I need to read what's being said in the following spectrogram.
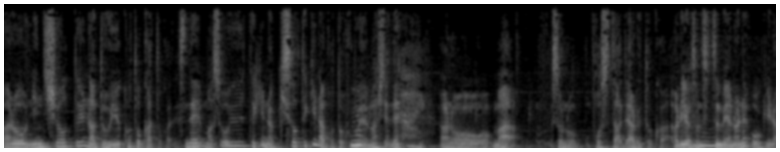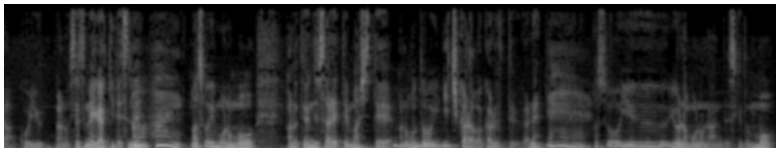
あの認知症というのはどういうことかとかですね、まあ、そういう的な基礎的なことを踏まえましてね、うんはい、あのまあそのポスターであるとか、あるいはその説明のね、大きなこういうあの説明書きですね、はい。まあ、そういうものもあの展示されてまして、あの本当、一から分かるっていうかね、えー、まあ、そういうようなものなんですけども、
